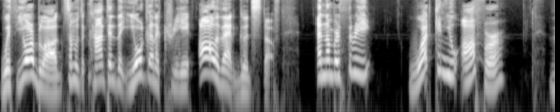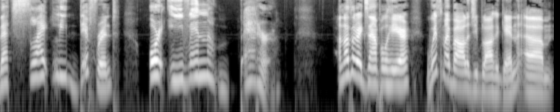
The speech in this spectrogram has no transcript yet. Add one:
with your blog, some of the content that you're going to create, all of that good stuff. And number 3, what can you offer that's slightly different or even better? Another example here with my biology blog again. Um,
